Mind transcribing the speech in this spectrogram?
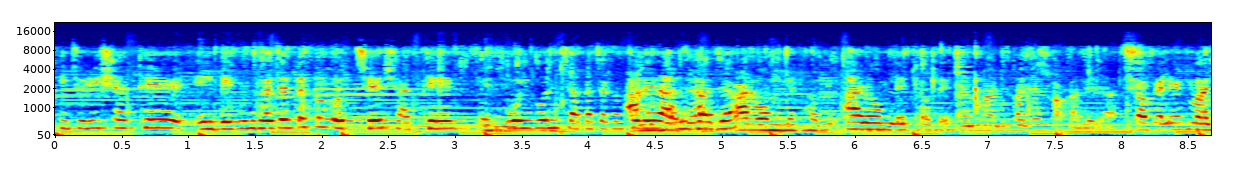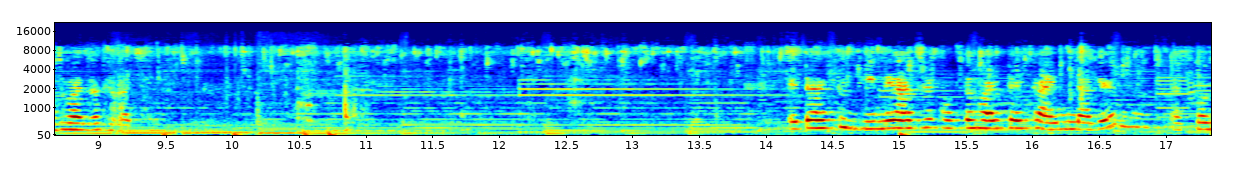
খিচুড়ির সাথে এই বেগুন ভাজাটা তো হচ্ছে সাথে গোল গোল চাকা চাকা করে আলু ভাজা আর অমলেট হবে। আর অমলেট হবে। আর মাছ ভাজা সকালে সকালে মাছ ভাজা আছে এটা একটু ধিমে আছে করতে হয় তাই টাইম লাগে। এখন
